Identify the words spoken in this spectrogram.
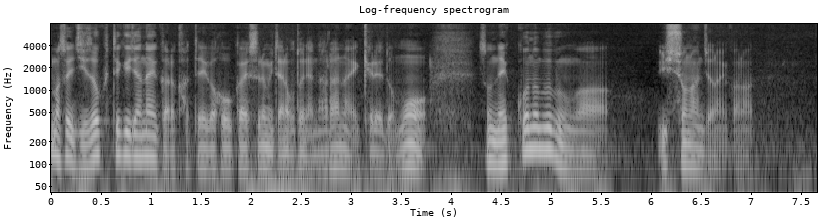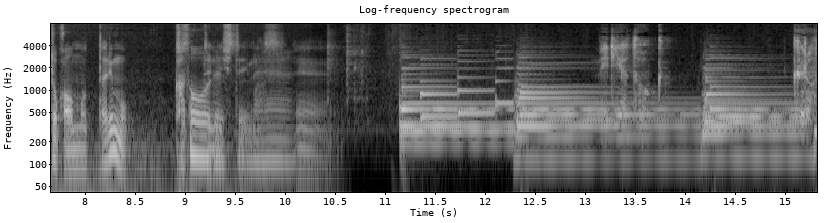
まあ、それ持続的じゃないから家庭が崩壊するみたいなことにはならないけれどもその根っこの部分は一緒なんじゃないかなとか思ったりも勝手にしています。すね。ええメディアトーク。クロス。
